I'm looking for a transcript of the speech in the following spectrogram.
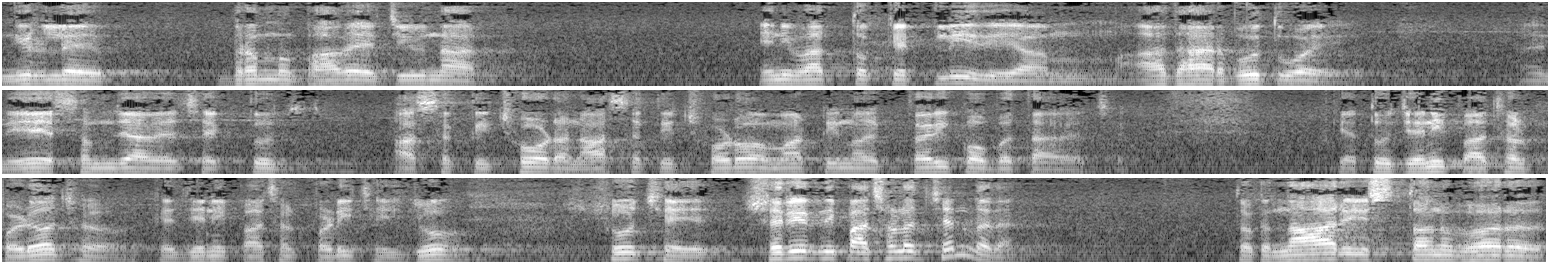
નિર્લેપ બ્રહ્મ ભાવે જીવનાર. એની વાત તો કેટલી આમ આધારભૂત હોય. અને એ સમજાવે છે કે તું આસક્તિ છોડ અને આસક્તિ છોડવા માટેનો એક તરીકો બતાવે છે. કે તું જેની પાછળ પડ્યો છો કે જેની પાછળ પડી છે જો શું છે? શરીરની પાછળ જ છે ને બધા? તો કે નારી સ્તનભર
